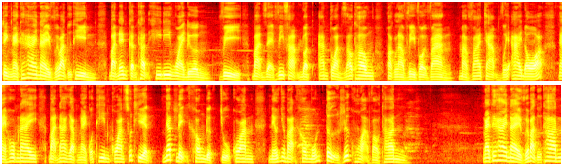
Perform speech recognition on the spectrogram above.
trình ngày thứ hai này với bạn tuổi thìn, bạn nên cẩn thận khi đi ngoài đường vì bạn dễ vi phạm luật an toàn giao thông hoặc là vì vội vàng mà va chạm với ai đó. Ngày hôm nay bạn đang gặp ngày có thiên quan xuất hiện, nhất định không được chủ quan nếu như bạn không muốn tự rước họa vào thân. Ngày thứ hai này với bạn tuổi thân,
